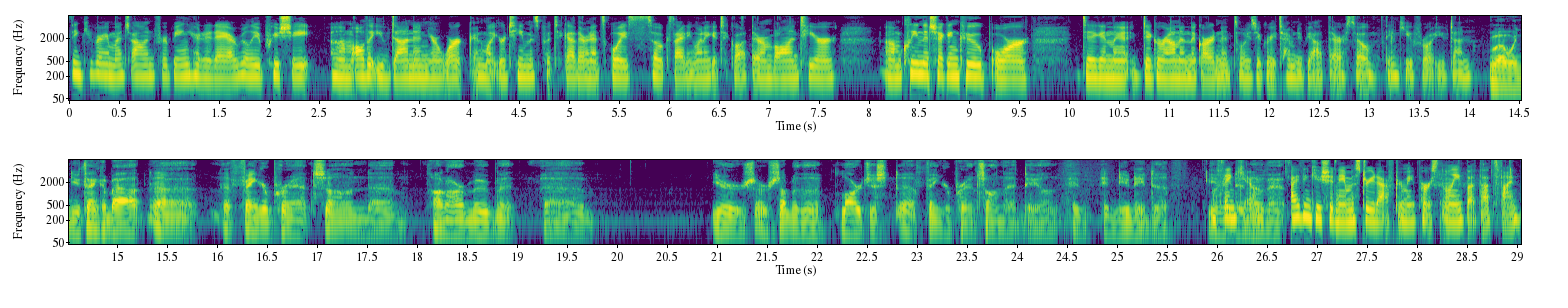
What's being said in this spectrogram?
Thank you very much, Alan, for being here today. I really appreciate um, all that you've done and your work and what your team has put together. And it's always so exciting when I get to go out there and volunteer, um, clean the chicken coop, or dig in the dig around in the garden. It's always a great time to be out there. So thank you for what you've done. Well, when you think about uh, the fingerprints on uh, on our movement, uh, yours are some of the largest uh, fingerprints on that deal, and, and you need to you well, thank you. I think you should name a street after me personally, but that's fine.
